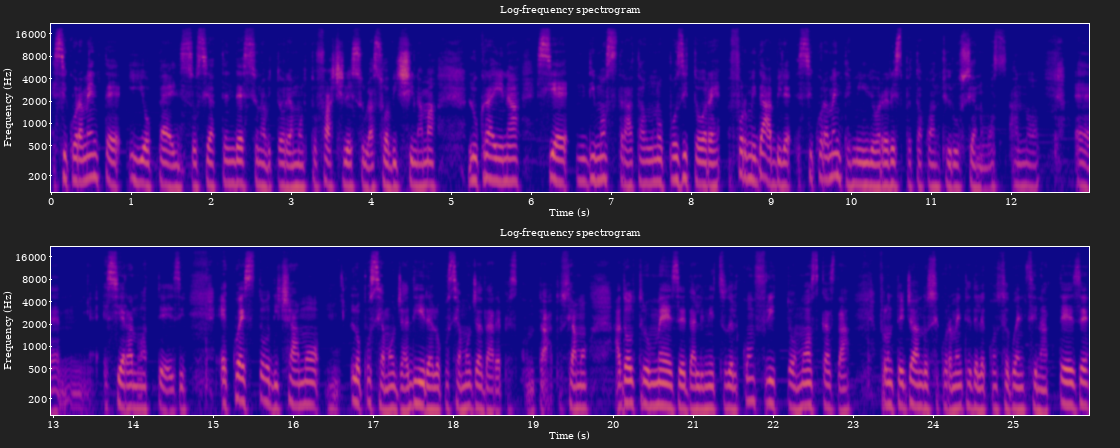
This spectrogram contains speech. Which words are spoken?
sicuramente io penso si attendesse una vittoria molto facile sulla sua vicina, ma l'Ucraina si è dimostrata un oppositore formidabile, sicuramente migliore rispetto a quanto i russi hanno, hanno, ehm, si erano attesi. E questo, diciamo, lo possiamo già dire, lo possiamo già dare per scontato. Siamo ad oltre un mese dall'inizio del conflitto, Mosca sta fronteggiando sicuramente delle conseguenze inattese.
